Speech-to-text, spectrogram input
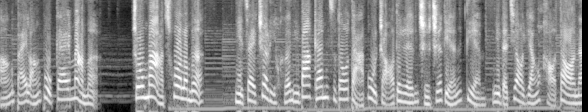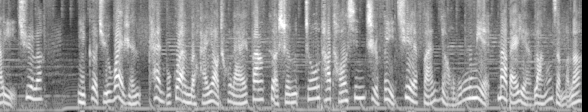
唐白狼不该骂吗？周骂错了吗？你在这里和你八竿子都打不着的人指指点点，你的教养好到哪里去了？你个局外人看不惯了，还要出来发个声？周他掏心置肺，却反咬污蔑，骂白眼狼怎么了？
